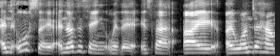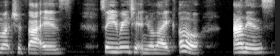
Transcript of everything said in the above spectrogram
and also another thing with it is that I I wonder how much of that is so you read it and you're like, oh, Anne is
